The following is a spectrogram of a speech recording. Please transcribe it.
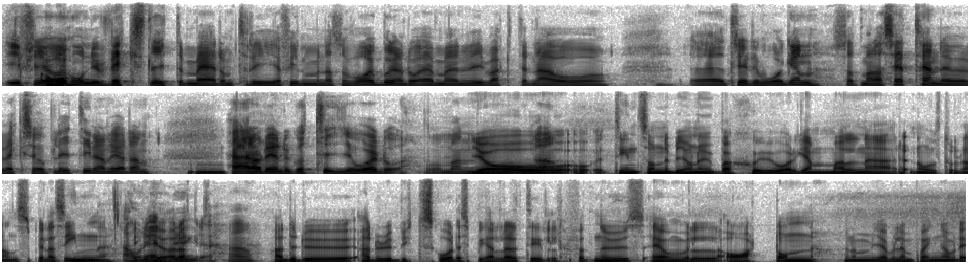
I och för sig har hon- ju växt lite med de tre filmerna som var i början då, Emma Livvakterna och eh, Tredje vågen. Så att man har sett henne växa upp lite innan redan. Här har det ändå gått tio år då. Och man, Mm. Ja, och, och Tinn Sonneby hon är ju bara sju år gammal när Nolltolerans spelas in. ja, hon är ännu att- yngre. Ja. Hade du, hade du bytt skådespelare till, för att nu är hon väl 18, de gör väl en poäng av det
